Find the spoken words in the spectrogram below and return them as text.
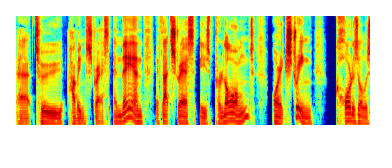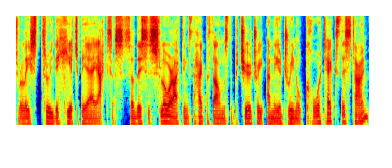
uh, to having stress. And then, if that stress is prolonged or extreme, cortisol is released through the HPA axis. So this is slower acting, the hypothalamus, the pituitary, and the adrenal cortex this time.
